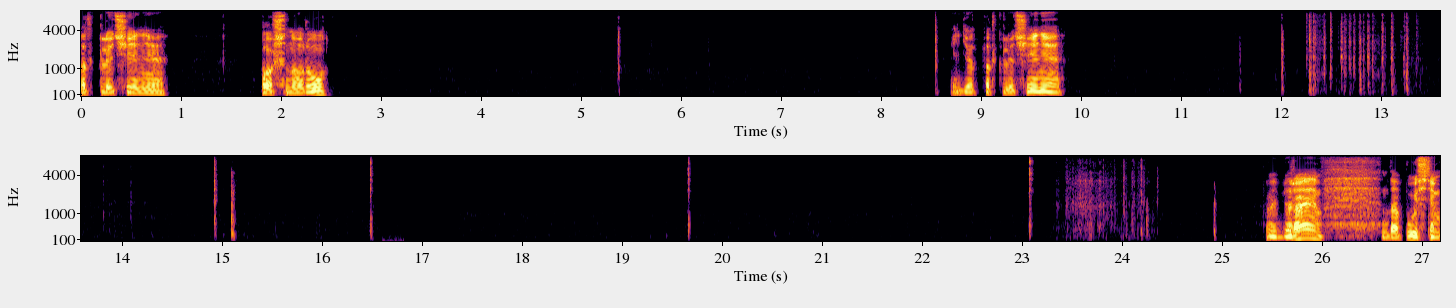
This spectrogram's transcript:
подключение по шнуру идет подключение Выбираем, допустим,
